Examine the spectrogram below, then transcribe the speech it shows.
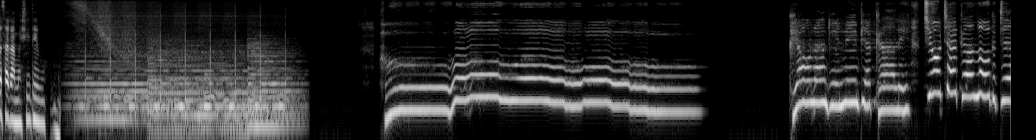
ပတ်ဆက်ကမရှိသေးဘူးဟိုးပြောင်းလန်းတွင်နင်းပြက်ခါလေးကျိုးထက်ကလောကဒံ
